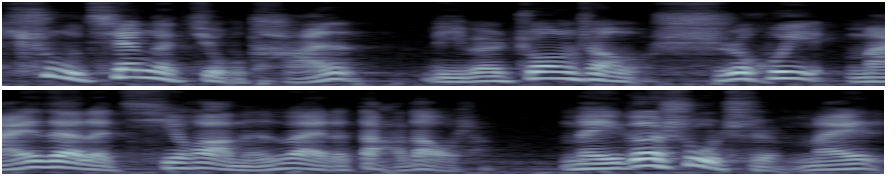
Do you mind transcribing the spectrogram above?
数千个酒坛里边装上石灰，埋在了齐化门外的大道上，每个数尺埋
